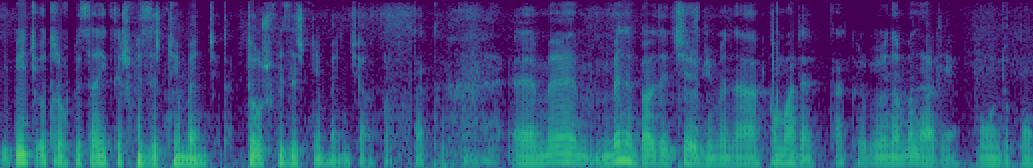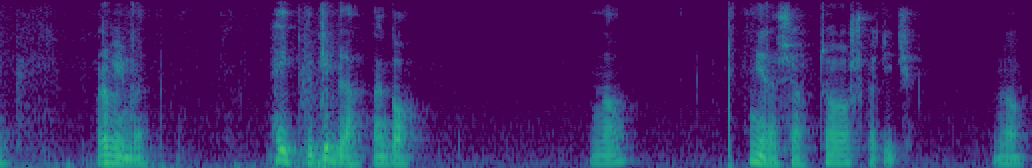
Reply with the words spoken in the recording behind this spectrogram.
i 5 utrów Krystalik też fizycznie będzie, tak? To już fizycznie będzie akurat, tak? E, my, my naprawdę dzisiaj robimy na komarę, tak? Robimy na malarię, pół dupą. Robimy. Hej, do kibla, na go. No. Nie da się, trzeba oszpecić. No.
